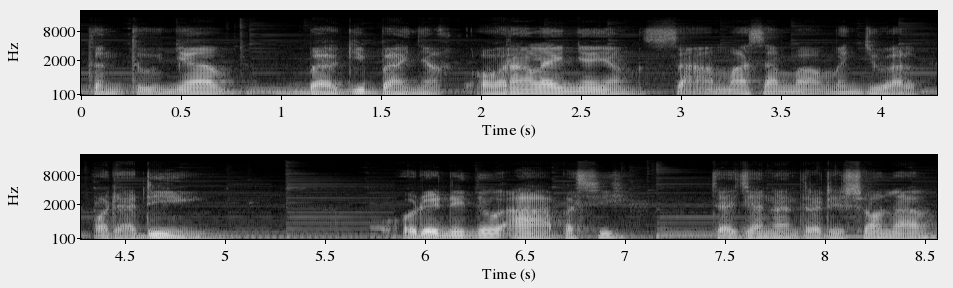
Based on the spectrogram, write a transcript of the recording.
tentunya bagi banyak orang lainnya yang sama-sama menjual odading. Odading itu apa sih? Jajanan tradisional.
